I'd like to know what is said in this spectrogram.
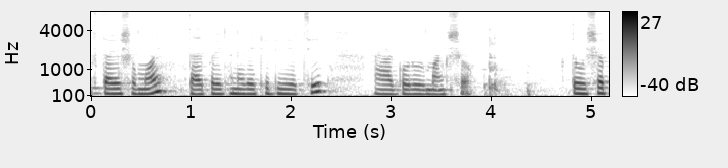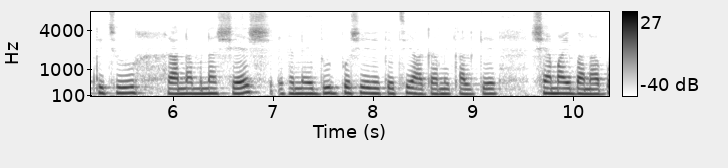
ইফতারের সময়, তারপর এখানে রেখে দিয়েছি, আর গরুর মাংস। তো সব কিছু রান্নাবান্না শেষ। এখানে দুধ বসিয়ে রেখেছি। আগামীকালকে সেমাই বানাবো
